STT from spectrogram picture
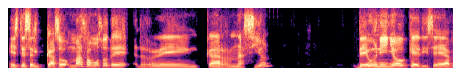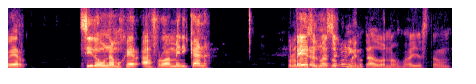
Este es el caso más famoso de reencarnación de un niño que dice haber sido una mujer afroamericana. Por lo menos el más documentado, ¿no? Ahí está un.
